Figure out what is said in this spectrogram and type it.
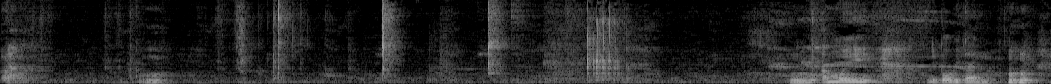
Ah. Mm. Hmm, amoy lipawitan.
